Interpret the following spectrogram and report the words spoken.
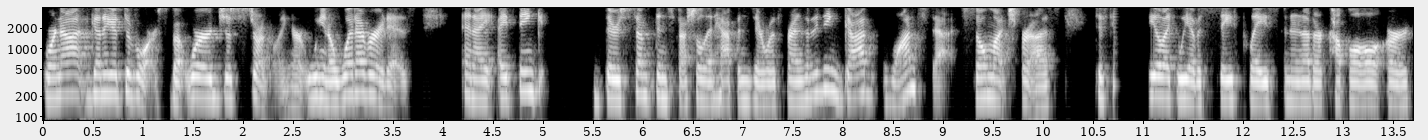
we're not going to get divorced but we're just struggling or you know whatever it is. And I, I think there's something special that happens there with friends and i think god wants that so much for us to feel like we have a safe place in another couple, or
